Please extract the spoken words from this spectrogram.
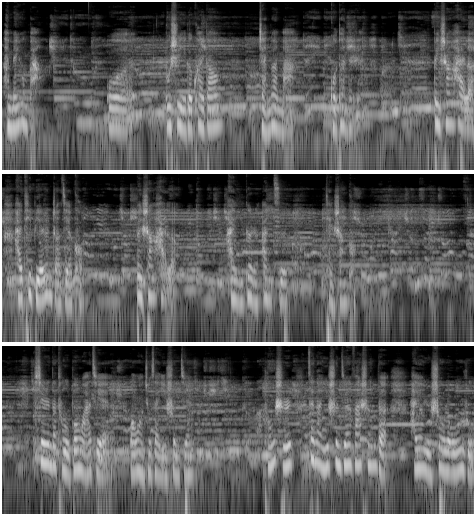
很没用吧？我不是一个快刀。斩乱麻，果断的人，被伤害了还替别人找借口，被伤害了还一个人暗自舔伤口。信任的土崩瓦解，往往就在一瞬间。同时，在那一瞬间发生的，还有与受了侮辱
